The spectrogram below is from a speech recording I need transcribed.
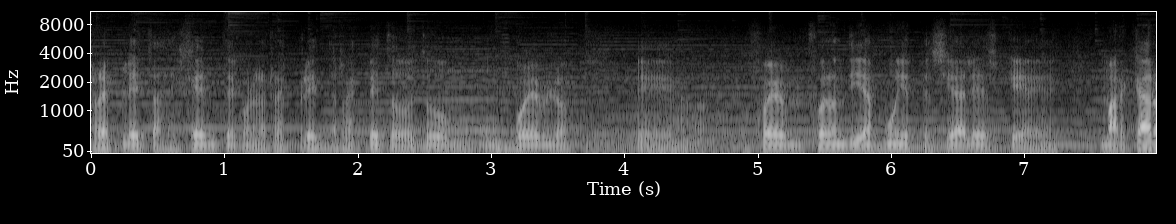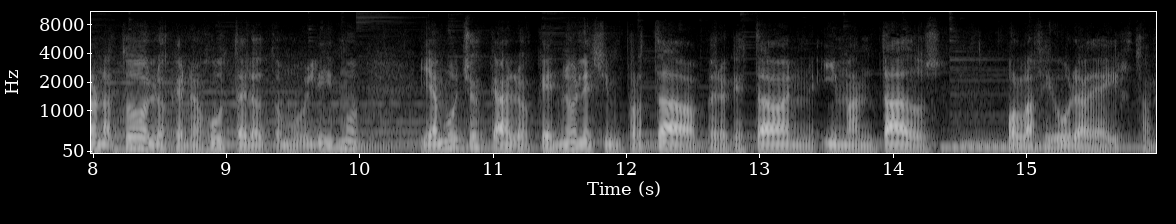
repletas de gente, con el respeto, de todo un, pueblo. Eh, fueron días muy especiales que marcaron a todos los que nos gusta el automovilismo y a muchos a los que no les importaba, pero que estaban imantados por la figura de Ayrton.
